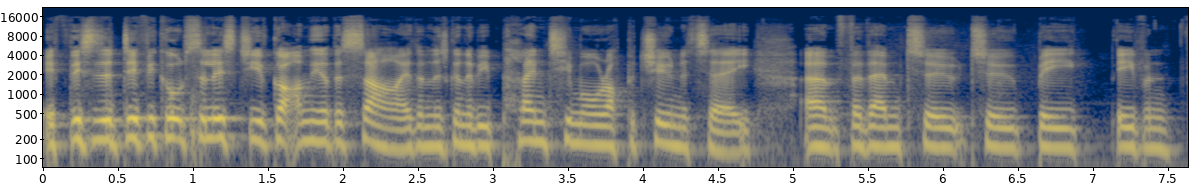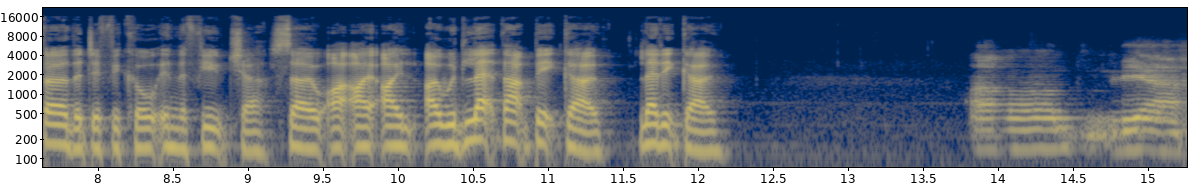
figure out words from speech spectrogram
if this is a difficult solicitor you've got on the other side then there's going to be plenty more opportunity um, for them to to be even further difficult in the future. So I, I, I- would let that bit go. Let it go. Um, yeah,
